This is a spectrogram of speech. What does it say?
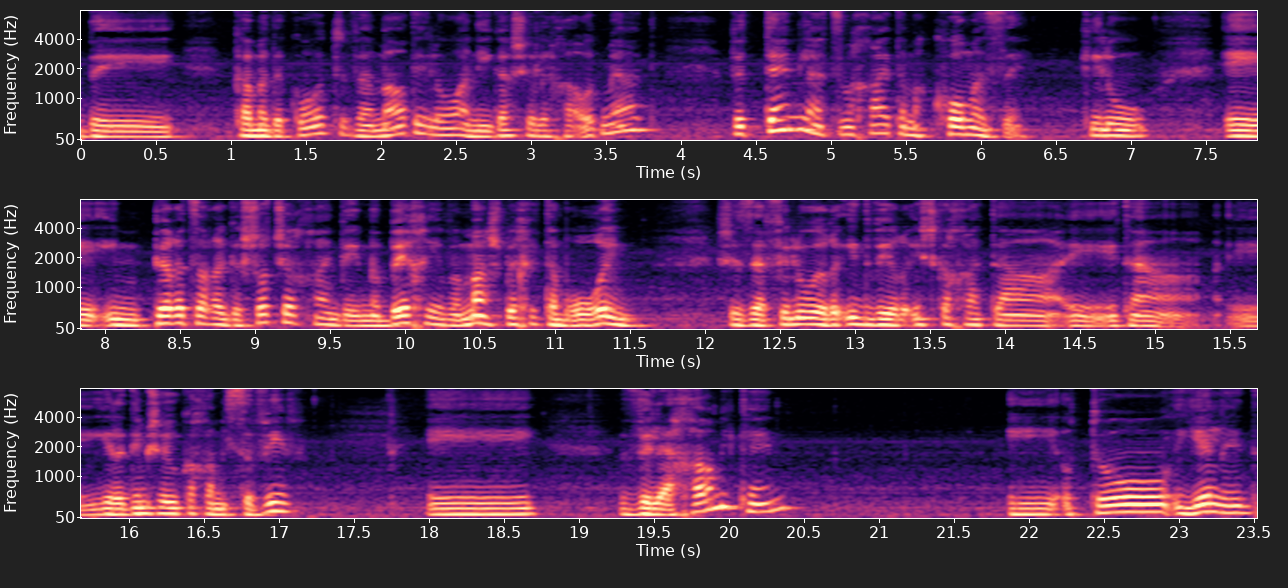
בכמה דקות, ואמרתי לו, אני אגש אליך עוד מעט, ותן לעצמך את המקום הזה. כאילו, אה, עם פרץ הרגשות שלך, ועם הבכי, ממש בכי תמרורים, שזה אפילו הרעיד והרעיש ככה את, אה, את הילדים שהיו ככה מסביב. אה, ולאחר מכן, אה, אותו ילד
